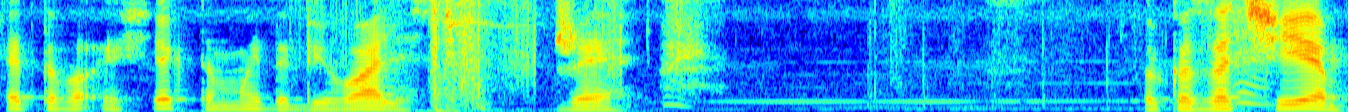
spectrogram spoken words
Этого эффекта мы добивались уже. Только зачем?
